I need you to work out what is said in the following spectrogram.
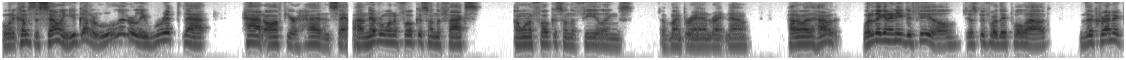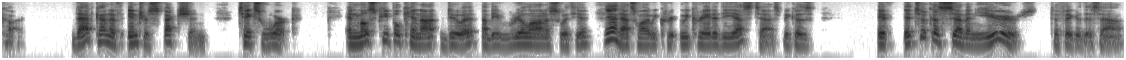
But when it comes to selling, you've got to literally rip that hat off your head and say, I never want to focus on the facts. I want to focus on the feelings of my brand right now. How do I, how, what are they going to need to feel just before they pull out the credit card? That kind of introspection takes work. And most people cannot do it. I'll be real honest with you. Yeah. That's why we cre- we created the yes test because if it took us 7 years to figure this out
